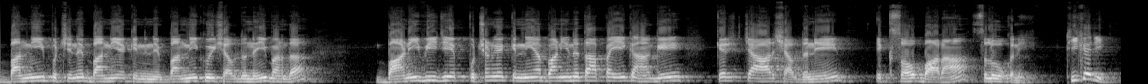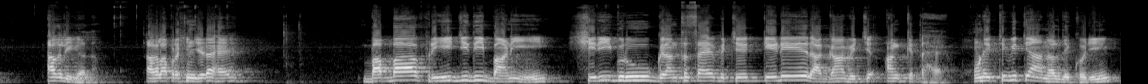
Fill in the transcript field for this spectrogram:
ਬਾਨੀ ਪੁੱਛੇ ਨੇ, ਬਾਨੀਆਂ ਕਿੰਨੇ ਨੇ? ਬਾਨੀ ਕੋਈ ਸ਼ਬਦ ਨਹੀਂ ਬਣਦਾ। ਬਾਣੀ ਵੀ ਜੇ ਪੁੱਛਣਗੇ ਕਿੰਨੀਆਂ ਬਾਣੀਆਂ ਨੇ, ਤਾਂ ਆਪਾਂ ਇਹ ਕਹਾਂਗੇ ਕਿ ਚਾਰ ਸ਼ਬਦ ਨੇ। 112 ਸ਼ਲੋਕ ਨੇ। ਠੀਕ ਹੈ ਜੀ? ਅਗਲੀ ਗੱਲ। ਅਗਲਾ ਪ੍ਰਸ਼ਨ ਜਿਹੜਾ ਹੈ, ਬਾਬਾ ਫਰੀਦ ਜੀ ਦੀ ਬਾਣੀ ਸ੍ਰੀ ਗੁਰੂ ਗ੍ਰੰਥ ਸਾਹਿਬ ਵਿੱਚ ਕਿਹੜੇ ਰਾਗਾਂ ਵਿੱਚ ਅੰਕਿਤ ਹੈ? ਹੁਣ ਇੱਥੇ ਵੀ ਧਿਆਨ ਨਾਲ ਦੇਖੋ ਜੀ।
